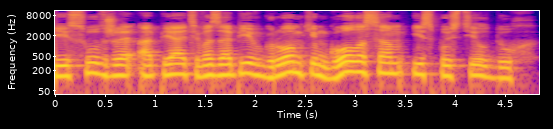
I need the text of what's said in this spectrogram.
Иисус же, опять возопив громким голосом, испустил дух.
